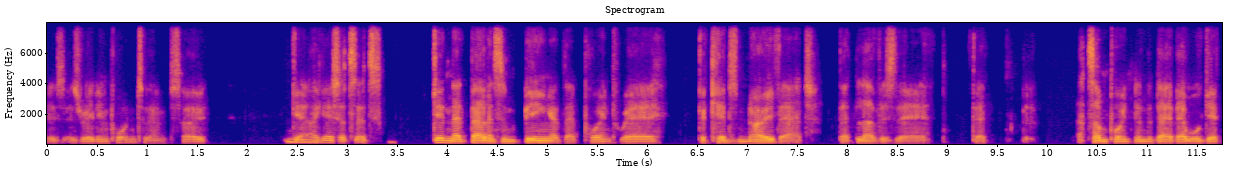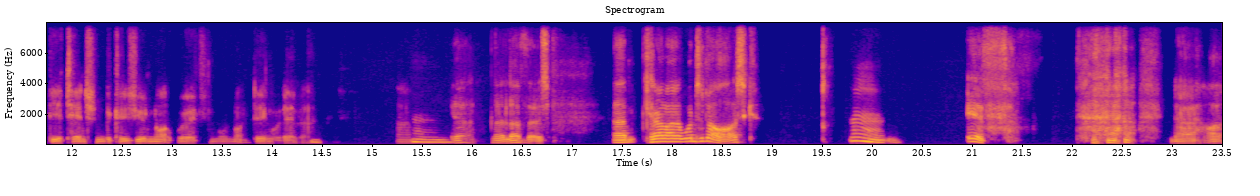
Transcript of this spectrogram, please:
is, is really important to them so yeah i mm. guess it's it's getting that balance and being at that point where the kids know that that love is there that at some point in the day they will get the attention because you're not working or not doing whatever um, mm. yeah i love those um, caroline i wanted to ask mm. if no, I,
